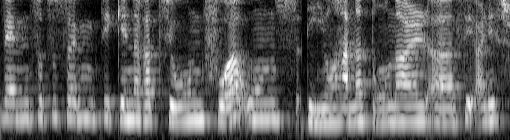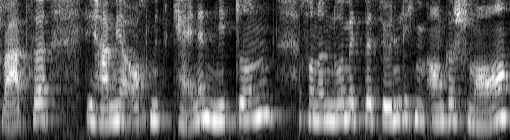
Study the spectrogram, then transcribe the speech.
wenn sozusagen die Generation vor uns, die Johanna Donal, äh, die Alice Schwarzer, die haben ja auch mit keinen Mitteln, sondern nur mit persönlichem Engagement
